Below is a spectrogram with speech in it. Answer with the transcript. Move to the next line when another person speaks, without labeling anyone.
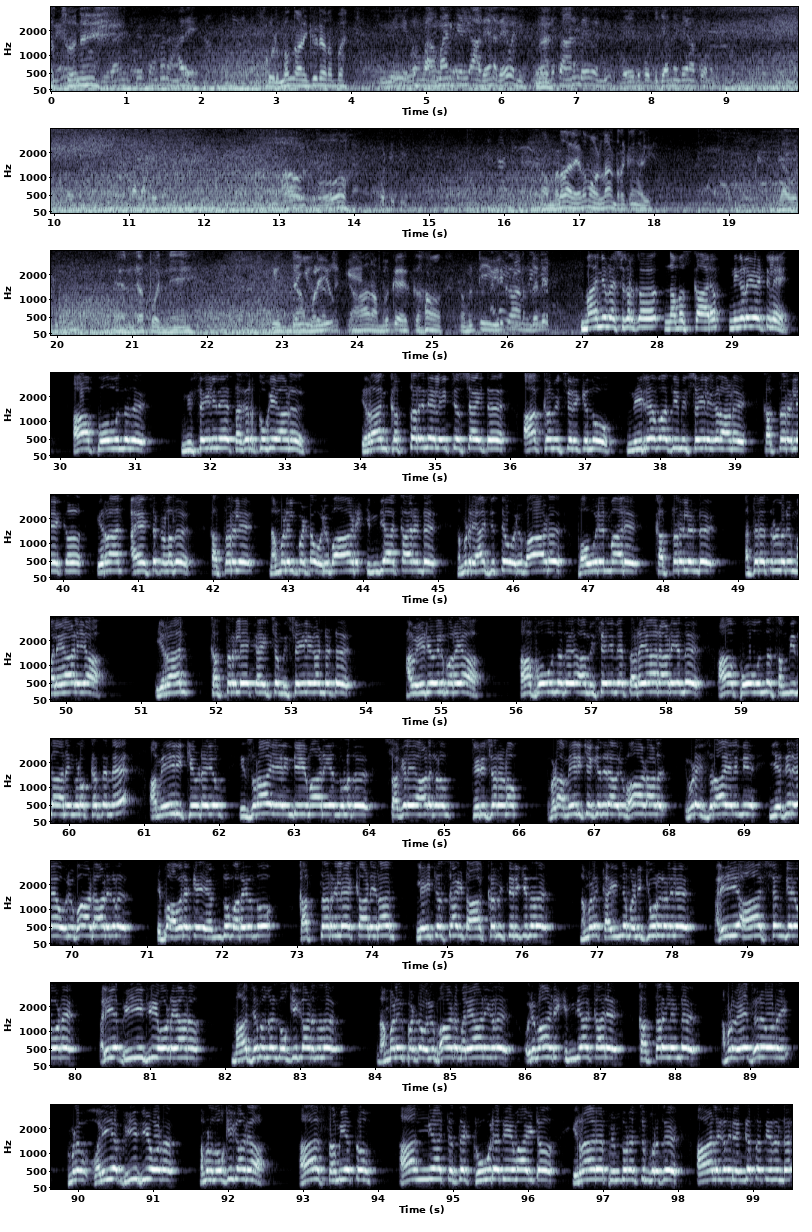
പടച്ചവനെ
കുടുംബം കാണിക്കൂല റബ്ബേ.
സാമാൻ സാധനം ദേ ഇത് പൊട്ടിക്കാൻ
തലയുടെ മുകളിലാണ് ഇറക്കാൻ എന്റെ പൊന്നെ. നമ്മൾ കേൾക്കാം. നമ്മൾ ടി വിയിൽ കാണുന്നല്ലേ
മാന്യ പ്രേക്ഷകർക്ക് നമസ്കാരം. നിങ്ങൾ കേട്ടില്ലേ? ആ പോവുന്നത് മിസൈലിനെ തകർക്കുകയാണ്. ഇറാൻ ഖത്തറിനെ ലേറ്റസ്റ്റ് ആയിട്ട് ആക്രമിച്ചിരിക്കുന്നു. നിരവധി മിസൈലുകളാണ് ഖത്തറിലേക്ക് ഇറാൻ അയച്ചിട്ടുള്ളത്. ഖത്തറിൽ നമ്മളിൽപ്പെട്ട ഒരുപാട് ഇന്ത്യക്കാരുണ്ട്. നമ്മുടെ രാജ്യത്തെ ഒരുപാട് പൗരന്മാര് ഖത്തറിലുണ്ട്. അത്തരത്തിലുള്ള ഒരു മലയാളിയാ ഇറാൻ ഖത്തറിലേക്ക് അയച്ച മിസൈൽ കണ്ടിട്ട് ആ വീഡിയോയിൽ പറയാ ആ പോകുന്നത് ആ മിസൈലിനെ തടയാനാണ് എന്ന് ആ പോകുന്ന സംവിധാനങ്ങളൊക്കെ തന്നെ അമേരിക്കയുടെയും ഇസ്രായേലിന്റെയുമാണ് എന്നുള്ളത് സകല ആളുകളും തിരിച്ചറിയണം. ഇവിടെ അമേരിക്കക്കെതിരെ ഒരുപാട് ആൾ ഇവിടെ ഇസ്രായേലിന് എതിരെ ഒരുപാട് ആളുകൾ ഇപ്പൊ അവരൊക്കെ എന്തു പറയുന്നു? ഖത്തറിലേക്കാണ് ഇറാൻ ലേറ്റസ്റ്റ് ആയിട്ട് ആക്രമിച്ചിരിക്കുന്നത്. നമ്മൾ കഴിഞ്ഞ മണിക്കൂറുകളിൽ വലിയ ആശങ്കയോടെ വലിയ ഭീതിയോടെയാണ് മാധ്യമങ്ങൾ നോക്കിക്കാണുന്നത്. നമ്മളിൽപ്പെട്ട ഒരുപാട് മലയാളികൾ ഒരുപാട് ഇന്ത്യക്കാര് ഖത്തറിലുണ്ട്. നമ്മൾ വേദനയോട് നമ്മൾ വലിയ ഭീതിയോട് നമ്മൾ നോക്കിക്കാണുക. ആ സമയത്തും അങ്ങേറ്റത്തെ ക്രൂരതയുമായിട്ട് ഇറാനെ പിന്തുണച്ചും കുറച്ച് ആളുകൾ രംഗത്തെത്തിയിട്ടുണ്ട്.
